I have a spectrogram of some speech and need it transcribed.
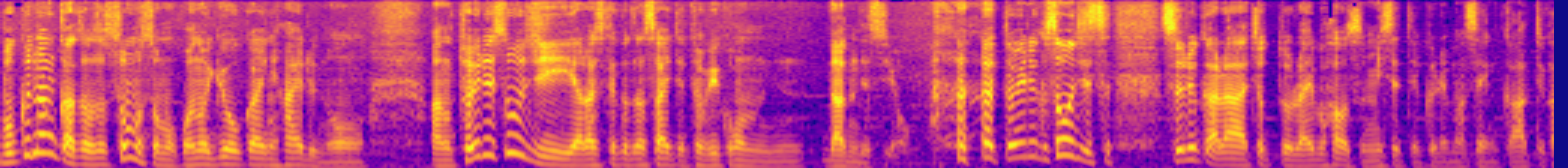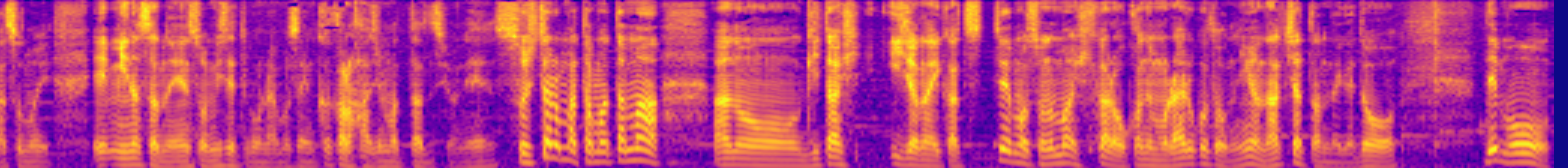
僕なんかだそもそもこの業界に入るのあのトイレ掃除やらせてくださいって飛び込んだんですよ。トイレ掃除するからちょっとライブハウス見せてくれませんか？っていうかそのえ皆さんの演奏見せてもらえませんか？から始まったんですよね。そしたらまあたまたまあのギターいいじゃないかっつって、まあ、その日からお金もらえることにはなっちゃったんだけどでも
